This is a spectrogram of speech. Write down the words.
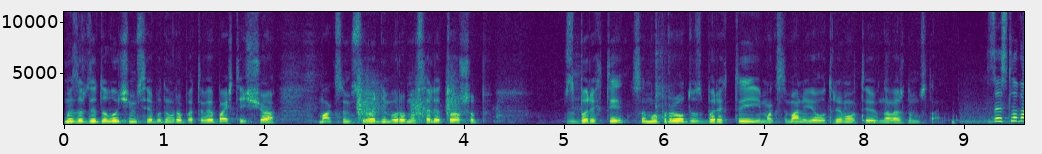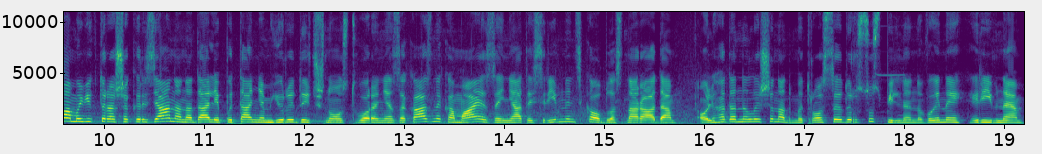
ми завжди долучимося і будемо робити. Ви бачите, що максимум сьогодні ми робимо все для того, щоб зберегти саму природу, зберегти і максимально його утримувати в належному стані. За словами Віктора Шакерзяна, надалі питанням юридичного створення заказника має зайнятися Рівненська обласна рада. Ольга Данилишина, Дмитро Сидор, Суспільне новини, Рівне.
